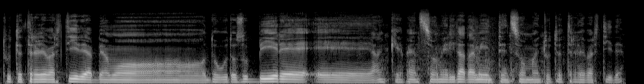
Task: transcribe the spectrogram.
tutte e tre le partite abbiamo dovuto subire e anche penso meritatamente insomma in tutte e tre le partite.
